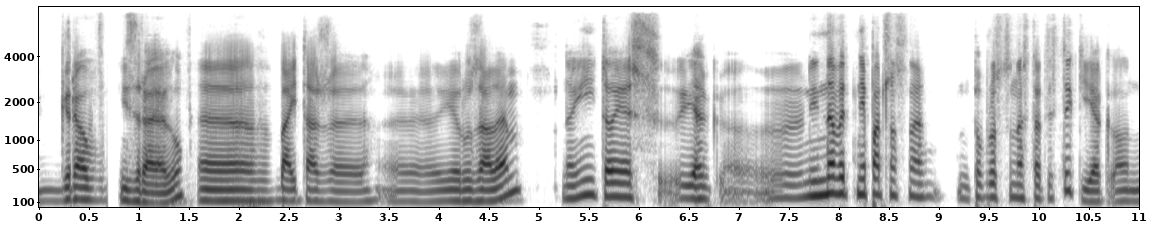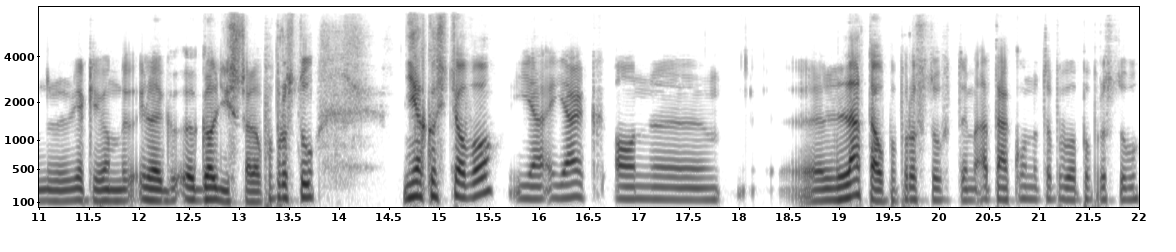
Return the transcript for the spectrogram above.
Grał w Izraelu, w Bajtarze Jeruzalem no i to jest, jak, e, nawet nie patrząc na, po prostu na statystyki, jak on, jakie on, ile goli strzelał, po prostu jakościowo, jak on e, latał po prostu w tym ataku, no to było po prostu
